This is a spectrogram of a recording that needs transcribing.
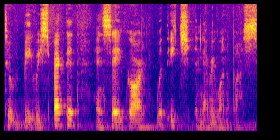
to be respected and safeguarded with each and every one of us.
